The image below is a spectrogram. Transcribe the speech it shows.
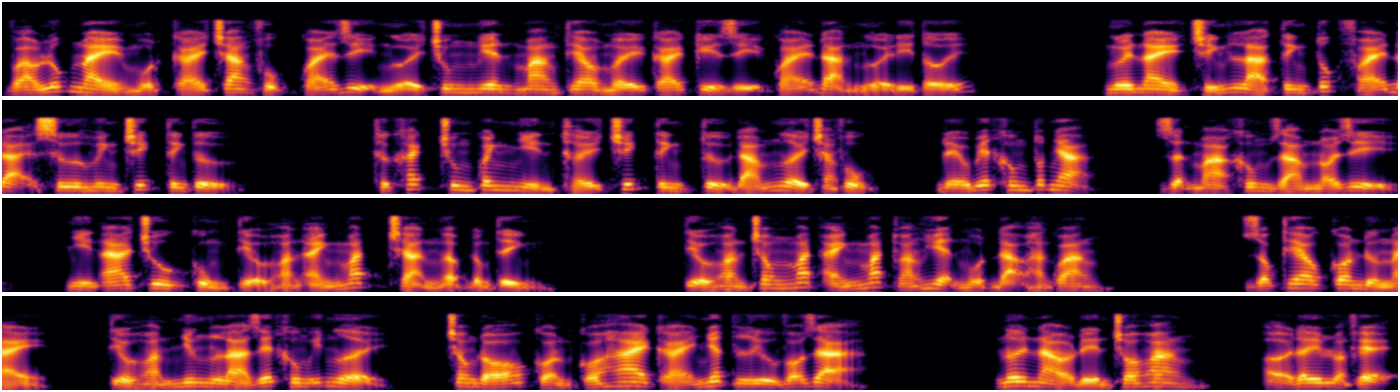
Vào lúc này một cái trang phục quái dị người trung niên mang theo mấy cái kỳ dị quái đản người đi tới. Người này chính là tinh túc phái đại sư huynh trích tinh tử. Thực khách chung quanh nhìn thấy trích tinh tử đám người trang phục, đều biết không tốt nhạ, giận mà không dám nói gì, nhìn A Chu cùng tiểu hoàn ánh mắt tràn ngập đồng tình. Tiểu hoàn trong mắt ánh mắt thoáng hiện một đạo hàn quang. Dọc theo con đường này, tiểu hoàn nhưng là giết không ít người, trong đó còn có hai cái nhất lưu võ giả. Nơi nào đến chó hoang, ở đây loạn vệ,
